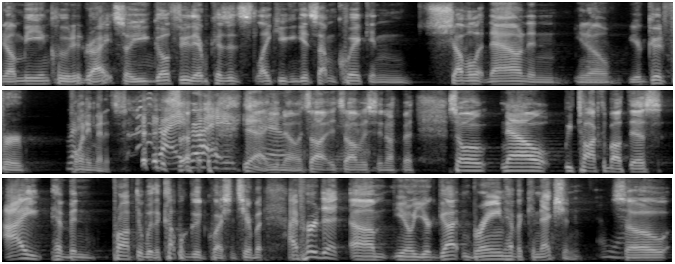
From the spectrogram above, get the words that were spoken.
you know me included, right? So you go through there because it's like you can get something quick and shovel it down, and you know you're good for 20 minutes. Right, So, right. Yeah, you know, it's it's Yeah. obviously not best. So now we talked about this. I have been prompted with a couple good questions here, but I've heard that um, you know, your gut and brain have a connection. Oh, yeah. So,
